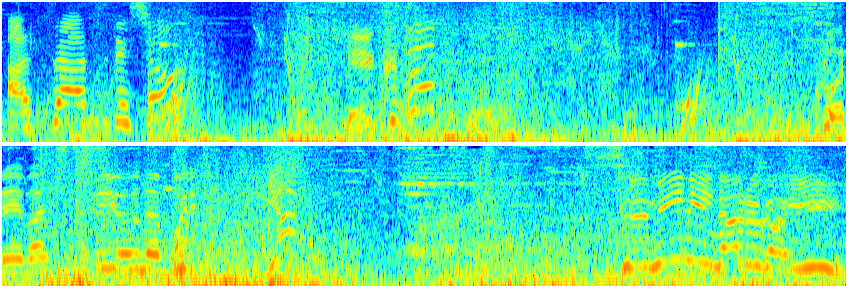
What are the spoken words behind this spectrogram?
熱々でしょ行くぞこれは必要なブリ炭になるがいい。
